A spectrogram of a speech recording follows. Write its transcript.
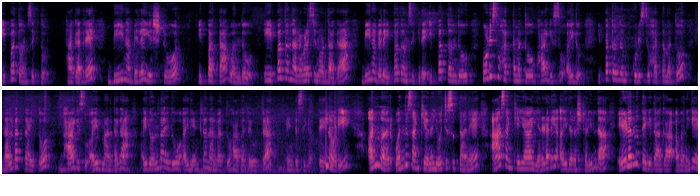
ಇಪ್ಪತ್ತೊಂದು ಸಿಕ್ತು. ಹಾಗಾದರೆ ಬಿನ ಬೆಲೆ ಎಷ್ಟು? ಇಪ್ಪತ್ತ ಒಂದು. ಈ ಇಪ್ಪತ್ತೊಂದು ಅಳವಡಿಸಿ ನೋಡಿದಾಗ ಬೀನ ಬೆಲೆ ಇಪ್ಪತ್ತೊಂದು ಸಿಕ್ಕಿದೆ. ಇಪ್ಪತ್ತೊಂದು ಕೂಡಿಸು ಹತ್ತೊಂಬತ್ತು ಭಾಗಿಸು ಐದು. ಇಪ್ಪತ್ತೊಂದು ಕೂಡಿಸು ಹತ್ತೊಂಬತ್ತು ನಲವತ್ತಾಯಿತು. ಭಾಗಿಸು ಐದು ಮಾಡಿದಾಗ ಐದೊಂದು ಐದು ಐದು ಎಂಟರ ನಲವತ್ತು. ಹಾಗಾದರೆ ಉತ್ತರ ಎಂಟು ಸಿಗುತ್ತೆ. ನೋಡಿ, ಅನ್ವರ್ ಒಂದು ಸಂಖ್ಯೆಯನ್ನು ಯೋಚಿಸುತ್ತಾನೆ. ಆ ಸಂಖ್ಯೆಯ ಎರಡನೇ ಐದರಷ್ಟರಿಂದ ಏಳನ್ನು ತೆಗೆದಾಗ ಅವನಿಗೆ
